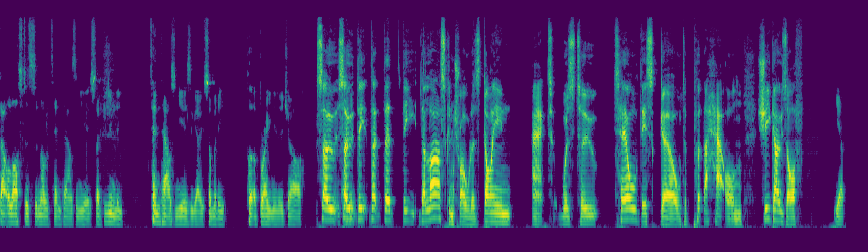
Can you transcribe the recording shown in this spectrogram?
that will last us another ten thousand years. So presumably, ten thousand years ago, somebody put a brain in a jar. So, so the, the the the the last controller's dying act was to tell this girl to put the hat on. She goes off Yep.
